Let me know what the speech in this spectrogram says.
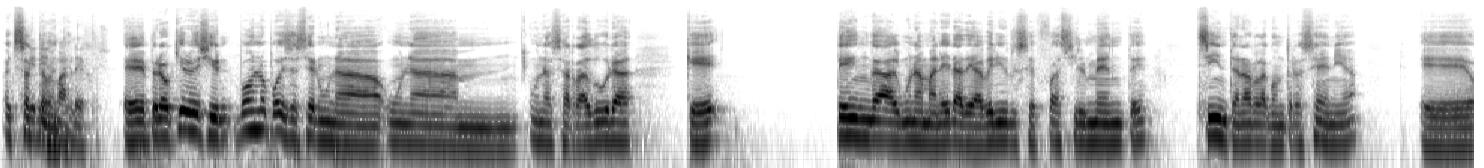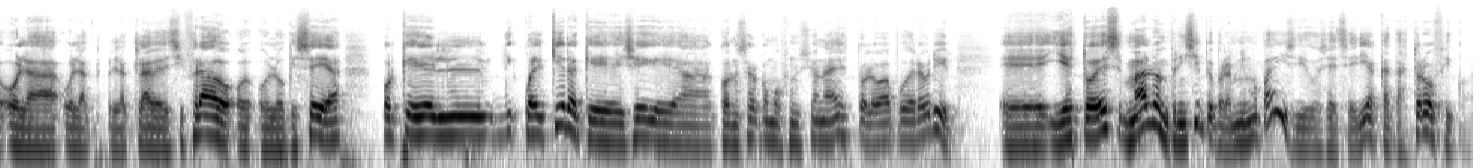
Exactamente. más lejos. Eh, pero quiero decir, vos no podés hacer una, una, mm, una cerradura que tenga alguna manera de abrirse fácilmente sin tener la contraseña eh, o, la, o la- la clave de cifrado o, lo que sea, porque el- cualquiera que llegue a conocer cómo funciona esto lo va a poder abrir. Eh, y esto es malo en principio para el mismo país, digo, sería catastrófico.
